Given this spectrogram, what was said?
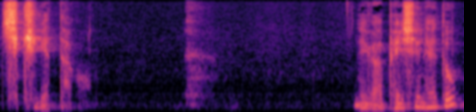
지키겠다고. 네가 배신해도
